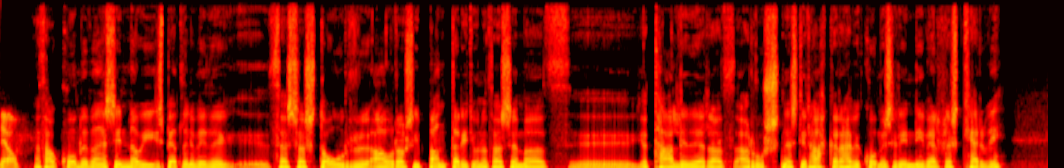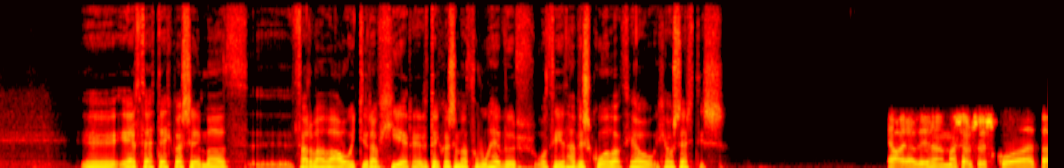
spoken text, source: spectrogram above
Já. En þá komum við aðeins inn á í spjallinu við þessa stóru árás í bandaríkjuna, það sem að, uh, talið er að, að rúsnestir hakkara hafi komið sér inn í velflest kerfi. Er þetta eitthvað sem að þarf að hafa áhyggjur af hér? Er þetta eitthvað sem að þú hefur og þið hafið skoðað hjá, hjá Sertís? Já, já, við höfum að sjálfsögðu skoða þetta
